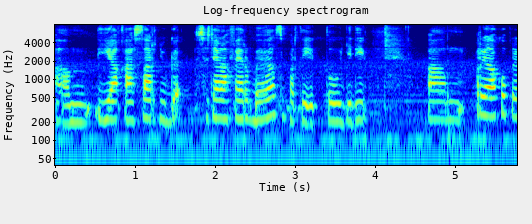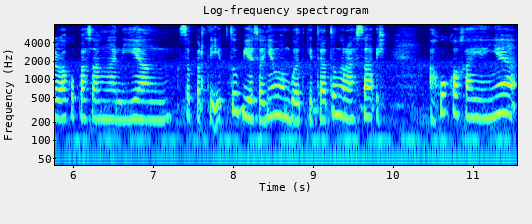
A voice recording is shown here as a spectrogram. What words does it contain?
um, dia kasar juga secara verbal seperti itu jadi um, perilaku-perilaku pasangan yang seperti itu biasanya membuat kita tuh ngerasa ih aku kok kayaknya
